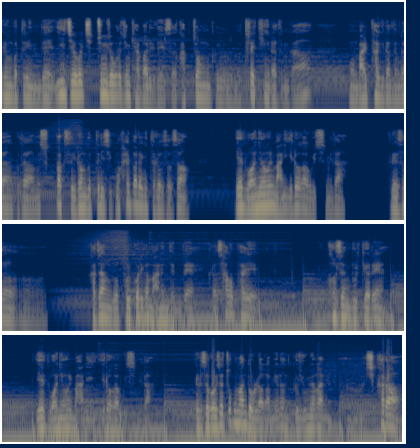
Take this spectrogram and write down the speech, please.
이런 것들이 있는데 이 지역을 집중적으로 지금 개발이 돼 있어 각종 그 뭐 트레킹이라든가 뭐 말타기라든가 그 다음에 숙박스 이런 것들이 지금 활발하게 들어서서 옛 원형을 많이 잃어가고 있습니다. 그래서 어, 가장 그 볼거리가 많은 데인데 그런 상업화의 거센 물결에 옛 원형을 많이 잃어가고 있습니다. 그래서 거기서 조금만 더 올라가면은 그 유명한 어, 시카라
